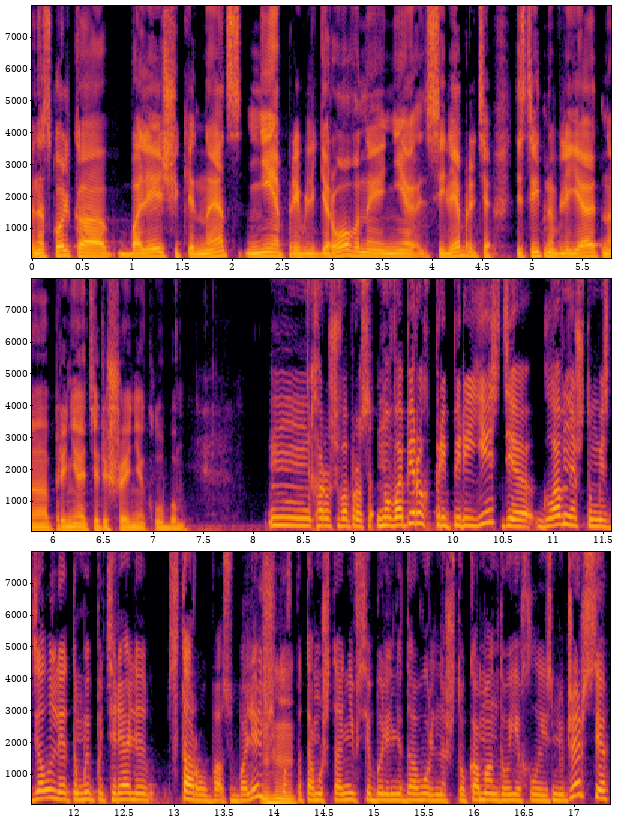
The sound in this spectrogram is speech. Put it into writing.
И насколько болельщики Нетс, не привилегированные, не селебрити, действительно влияют на принятие решения клубом? Хороший вопрос. Ну, во-первых, при переезде главное, что мы сделали, это мы потеряли старую базу болельщиков, Мгм. потому что они все были недовольны, что команда уехала из Нью-Джерси,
